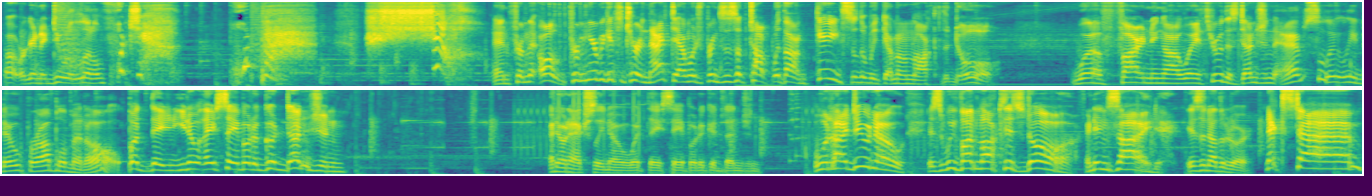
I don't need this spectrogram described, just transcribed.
But we're gonna do a little whoocha, whoopa, sha. And from the oh, from here we get to turn that down, which brings us up top with our gate so that we can unlock the door. We're finding our way through this dungeon absolutely no problem at all. But they, you know what they say about a good dungeon? I don't actually know what they say about a good dungeon. What I do know is we've unlocked this door, and inside is another door. Next time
